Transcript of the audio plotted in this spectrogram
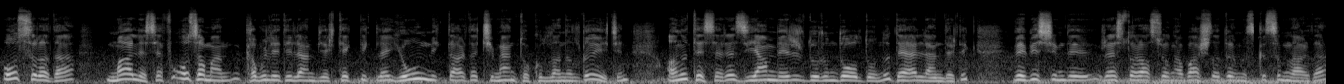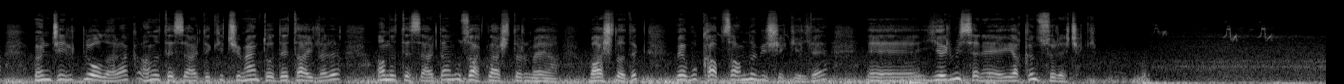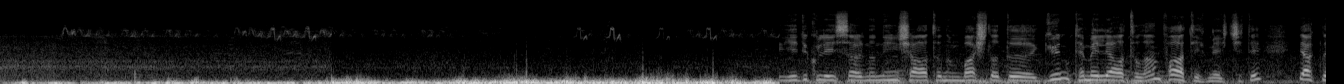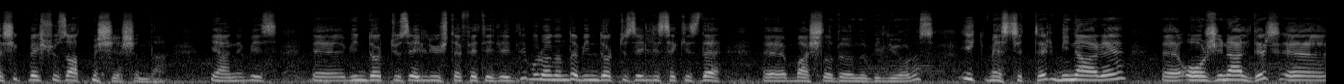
O sırada maalesef o zaman kabul edilen bir teknikle yoğun miktarda çimento kullanıldığı için anıt esere ziyan verir durumda olduğunu değerlendirdik ve biz şimdi restorasyona başladığımız kısımlarda öncelikli olarak anıt eserdeki çimento detayları anıt eserden uzaklaştırmaya başladık ve bu kapsamlı bir şekilde eee, 20 seneye yakın sürecek. Yedikule Hisarı'nın inşaatının başladığı gün temeli atılan Fatih Mescidi yaklaşık 560 yaşında. Yani biz e, 1453'te fethedildi. Buranın da 1458'de e, başladığını biliyoruz. İlk mescittir. Minare e, orijinaldir. E,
